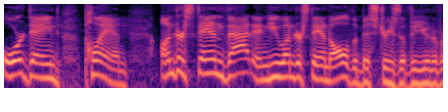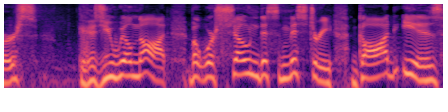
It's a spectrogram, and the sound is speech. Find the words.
ordained plan. Understand that, and you understand all the mysteries of the universe because you will not, but we're shown this mystery. God is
